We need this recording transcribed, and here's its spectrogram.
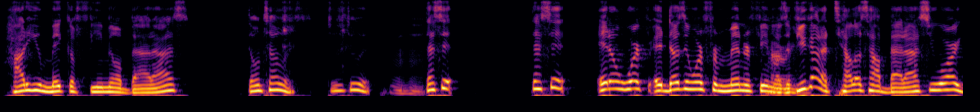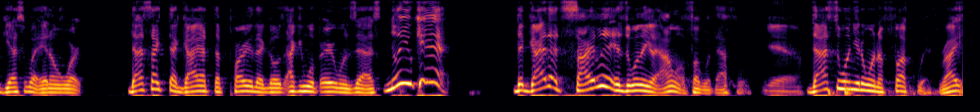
how do you make a female badass? Don't tell us. Just do it. Mhm. That's it. That's it. It don't work. It doesn't work for men or females. If you gotta tell us how badass you are, guess what? It don't work. That's like the guy at the party that goes, "I can whoop everyone's ass." No, you can't. The guy that's silent is the one that you're like, I don't want to fuck with that fool. Yeah, That's the one you don't want to fuck with, right?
